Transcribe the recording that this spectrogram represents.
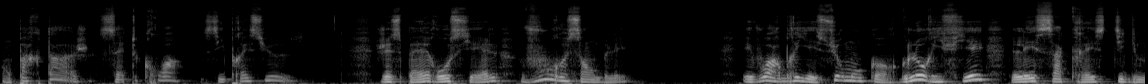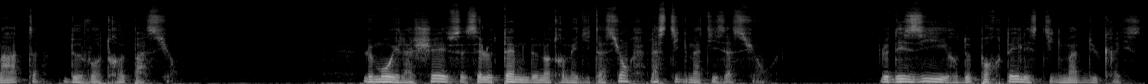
en partage cette croix si précieuse. J'espère au ciel vous ressembler et voir briller sur mon corps glorifié les sacrés stigmates de votre passion. Le mot est lâché, c'est le thème de notre méditation, la stigmatisation. Le désir de porter les stigmates du Christ.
